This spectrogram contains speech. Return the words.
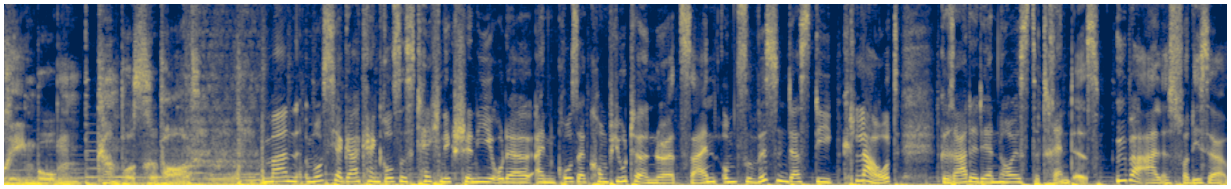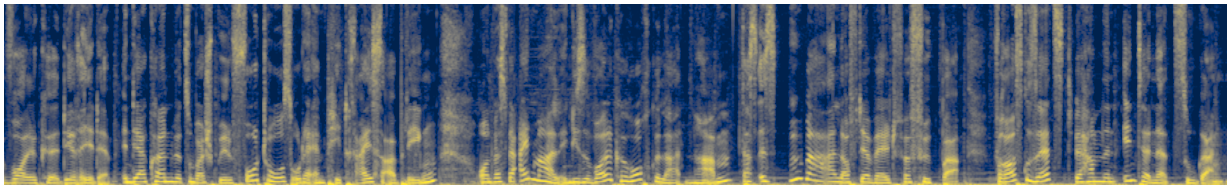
Regenbogen Campus Report. Man muss ja gar kein großes Technikgenie oder ein großer Computer-Nerd sein, um zu wissen, dass die Cloud gerade der neueste Trend ist. Überall ist von dieser Wolke die Rede. In der können wir zum Beispiel Fotos oder MP3s ablegen. Und was wir einmal in diese Wolke hochgeladen haben, das ist überall auf der Welt verfügbar. Vorausgesetzt, wir haben einen Internetzugang.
